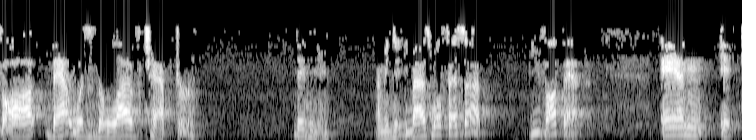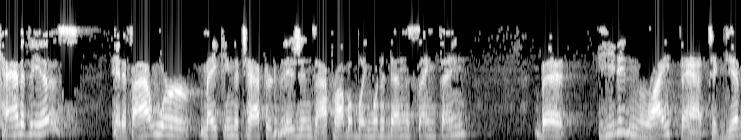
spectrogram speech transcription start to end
thought that was the love chapter, didn't you? I mean, you might as well fess up. You thought that. And it kind of is. And if I were making the chapter divisions, I probably would have done the same thing. But he didn't write that to give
